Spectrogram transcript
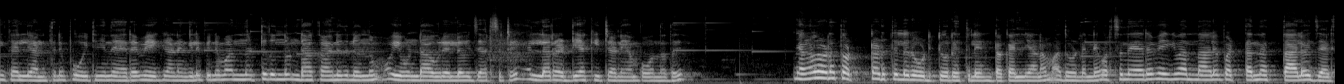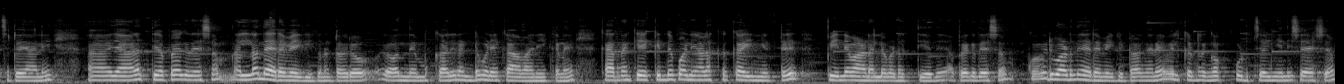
ഈ കല്യാണത്തിന് പോയിട്ട് ഇനി നേരെ വൈകുകയാണെങ്കിൽ പിന്നെ വന്നിട്ട് ഇതൊന്നും ഉണ്ടാക്കാനും ഇതിനൊന്നും ഒഴിവുണ്ടാവില്ലല്ലോ വിചാരിച്ചിട്ട്. എല്ലാം റെഡിയാക്കിയിട്ടാണ് ഞാൻ പോകുന്നത്. ഞങ്ങളവിടെ തൊട്ടടുത്തുള്ള ഒരു ഓഡിറ്റോറിയത്തിലാണ് കേട്ടോ കല്യാണം. അതുകൊണ്ട് തന്നെ കുറച്ച് നേരം വൈകി വന്നാലും പെട്ടെന്ന് എത്താലോ വിചാരിച്ചിട്ട് ഞാൻ ഞാൻ എത്തിയപ്പോൾ ഏകദേശം നല്ല നേരം വൈകിക്കണം കേട്ടോ ഒരു ഒന്നേ മുക്കാൽ രണ്ട് മണിയൊക്കെ ആവാനിരിക്കണേ കാരണം കേക്കിന്റെ പണികളൊക്കെ കഴിഞ്ഞിട്ട് പിന്നെ വേണമല്ലോ ഇവിടെ എത്തിയത്. അപ്പോൾ ഏകദേശം ഒരുപാട് നേരം വൈകിട്ടോ അങ്ങനെ വെൽക്കം ഡ്രിങ്ക് ഒക്കെ കുടിച്ചു കഴിഞ്ഞതിന് ശേഷം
